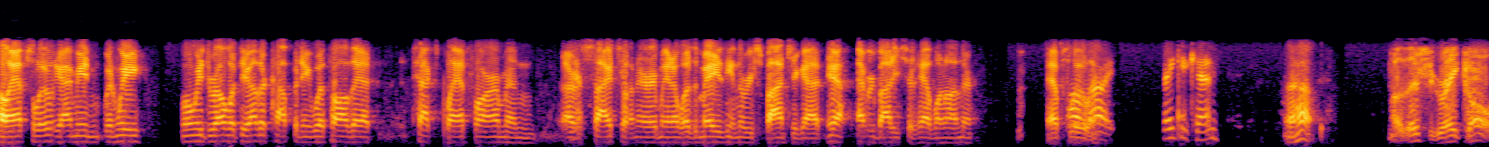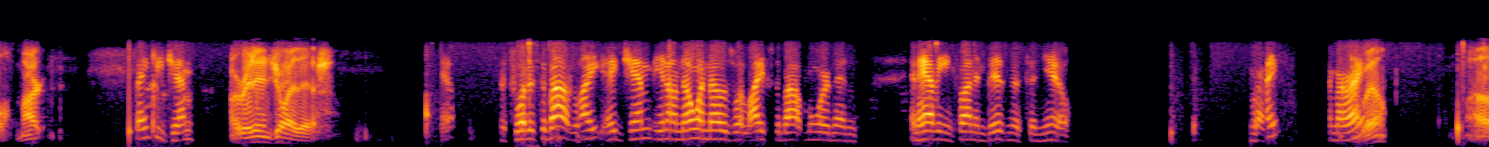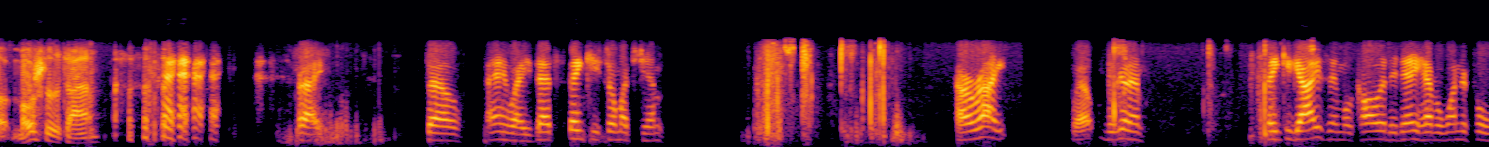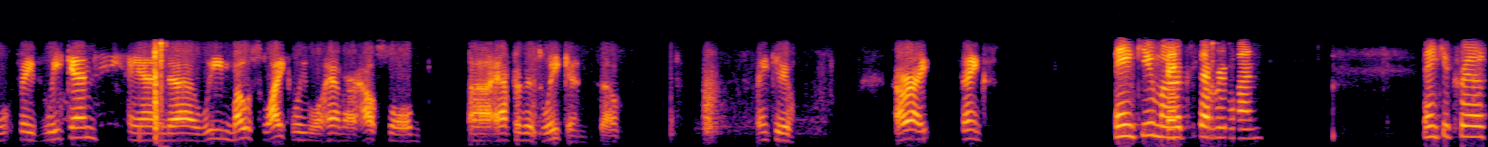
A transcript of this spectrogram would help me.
Oh, absolutely. I mean, when we when we drove with the other company with all that text platform and our Yep. sites on there, I mean, it was amazing the response you got. Yeah, everybody should have one on there. Absolutely. right. Thank you, Ken. Uh-huh. Well, this is a great call, Mark. Thank you, Jim. I really enjoy this. Yep. That's what it's about. Like, hey, Jim, you know, no one knows what life's about more than and having fun in business than you. Right? Am I right? Well, uh, most of the time. right. So anyway, that's thank you so much, Jim. All right. Well, we're gonna thank you guys, and we'll call it a day. Have a wonderful, safe weekend, and uh, we most likely will have our house sold uh, after this weekend. So, thank you. All right. Thanks. Thank you, Mark. Thanks, everyone. Thank you, Chris.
